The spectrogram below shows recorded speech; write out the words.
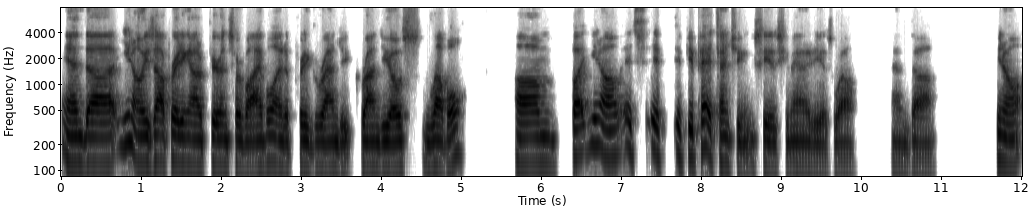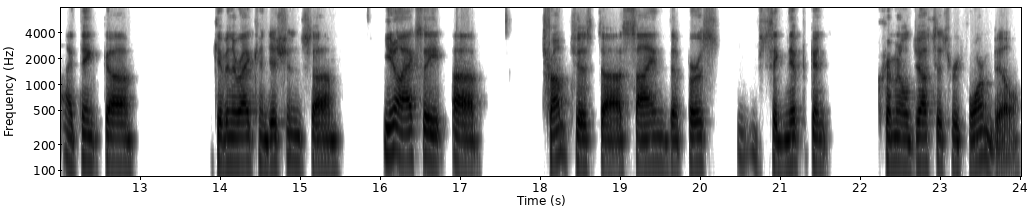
And uh, you know he's operating out of fear and survival at a pretty grandi- grandiose level um, but you know, it's if if you pay attention, you can see his humanity as well. And uh, you know, I think uh, given the right conditions, um, you know, actually, uh, Trump just uh, signed the first significant criminal justice reform bill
